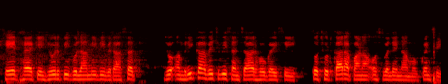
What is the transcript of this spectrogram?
ਖੇਦ ਹੈ ਕਿ ਯੂਰਪੀ ਗੁਲਾਮੀ ਦੀ ਵਿਰਾਸਤ ਜੋ ਅਮਰੀਕਾ ਵਿੱਚ ਵੀ ਸੰਚਾਰ ਹੋ ਗਈ ਸੀ, ਤੋਂ ਛੁਟਕਾਰਾ ਪਾਣਾ ਉਸ ਵੇਲੇ ਨਾਮੁਮਕਿਨ ਸੀ।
